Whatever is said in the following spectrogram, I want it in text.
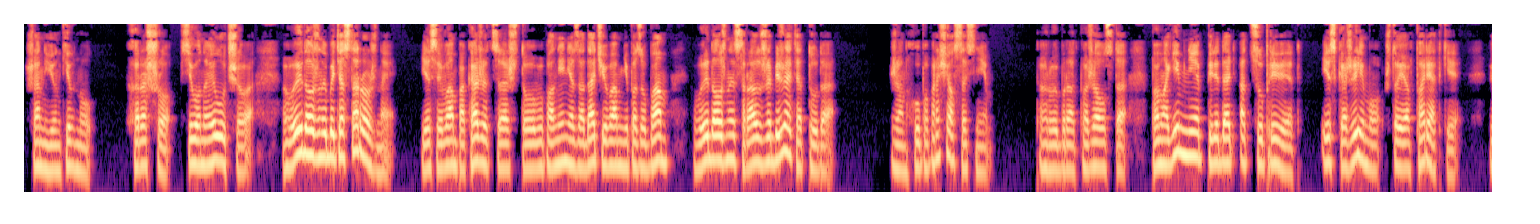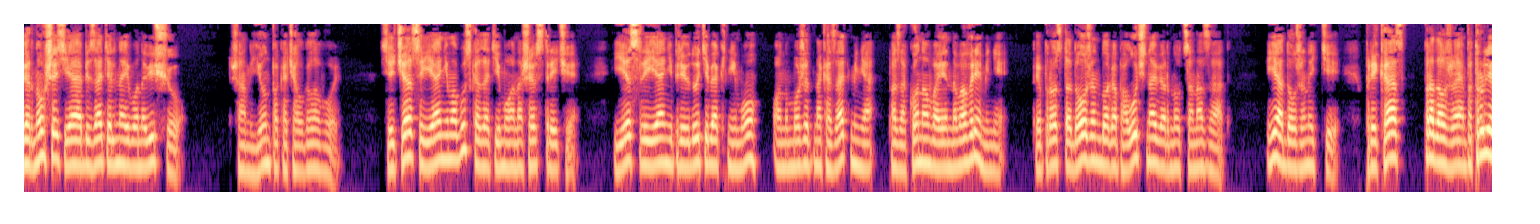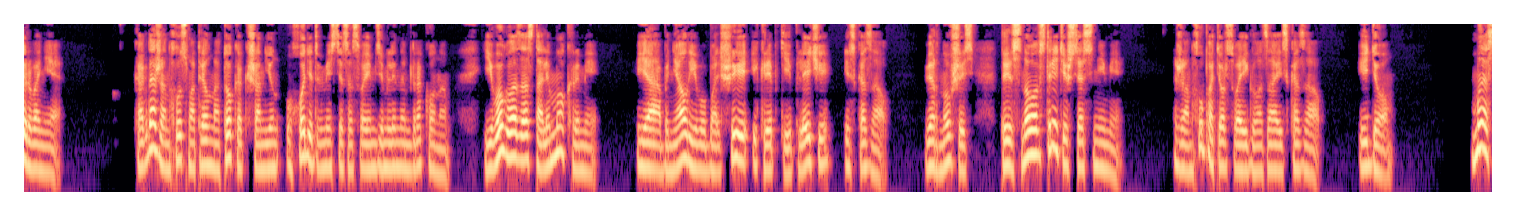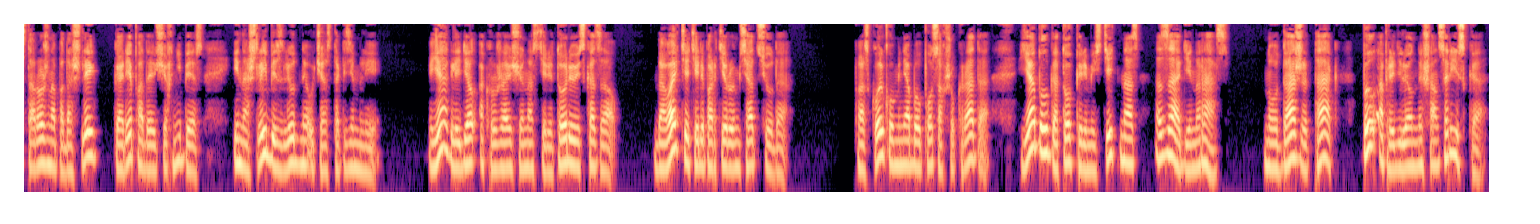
Шан Юн кивнул. Хорошо, всего наилучшего. Вы должны быть осторожны. Если вам покажется, что выполнение задачи вам не по зубам, вы должны сразу же бежать оттуда. Жанху попрощался с ним. Второй брат, пожалуйста, помоги мне передать отцу привет и скажи ему, что я в порядке. Вернувшись, я обязательно его навещу. Шан Юн покачал головой. Сейчас я не могу сказать ему о нашей встрече. Если я не приведу тебя к нему, он может наказать меня по законам военного времени. Ты просто должен благополучно вернуться назад. Я должен идти. Приказ «Продолжаем патрулирование». Когда Жанху смотрел на то, как Шан Юн уходит вместе со своим земляным драконом, его глаза стали мокрыми. Я обнял его большие и крепкие плечи и сказал, «Вернувшись, ты снова встретишься с ними». Жанху потер свои глаза и сказал, «Идем». Мы осторожно подошли к горе падающих небес и нашли безлюдный участок земли. Я оглядел окружающую нас территорию и сказал, «Давайте телепортируемся отсюда». Поскольку у меня был посох Шукрада, я был готов переместить нас за один раз. Но даже так был определенный шанс риска.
